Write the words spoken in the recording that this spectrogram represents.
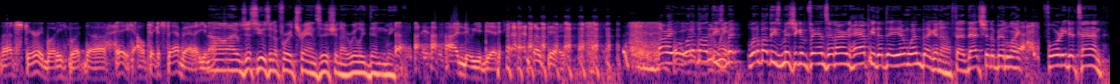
That's scary, buddy. But uh, hey, I'll take a stab at it. You know. No, I was just using it for a transition. I really didn't mean. I knew you did. That's okay. All right. Well, what about these? Mi- What about these Michigan fans that aren't happy that they didn't win big enough? That that should have been Yeah. like forty to ten.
